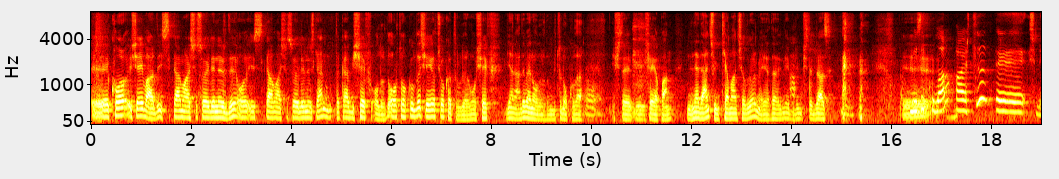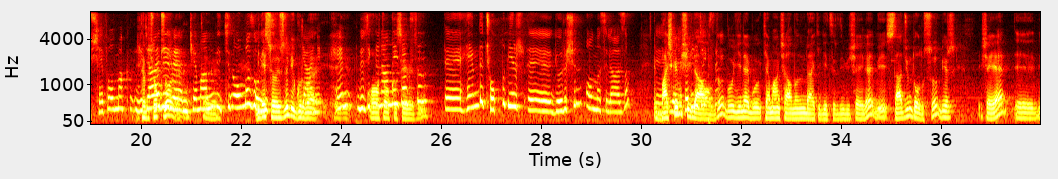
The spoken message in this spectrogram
Ee, ko- şey vardı, İstiklal Marşı söylenirdi. O İstiklal Marşı söylenirken mutlaka bir şef olurdu. Ortaokulda şeyi çok hatırlıyorum. O şef genelde ben olurdum bütün okula. İşte bir şey yapan. Neden? Çünkü keman çalıyorum ya ya da ne bileyim işte biraz Müzik kulağı artı e, şimdi şef olmak rica çok zor ederim. yani, Kemanın tabii. için olmaz o bir de iş. sözlü bir gruba Yani hem e, müzikten ortaokul anlayacaksın seviyesinde. e, hem de çoklu bir e, görüşün olması lazım. E, Başka bir şey daha yönetebileceksin. oldu. Bu yine bu keman çalmanın belki getirdiği bir şeyle bir stadyum dolusu bir şeye e,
